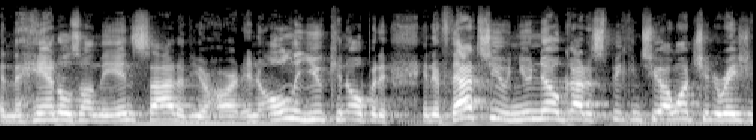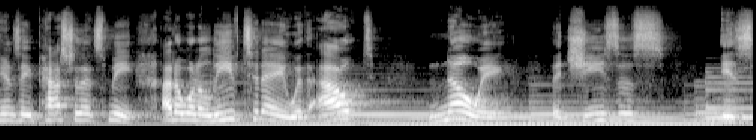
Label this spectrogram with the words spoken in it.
And the handle's on the inside of your heart, and only you can open it. And if that's you and you know God is speaking to you, I want you to raise your hand and say, Pastor, that's me. I don't want to leave today without knowing that Jesus is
